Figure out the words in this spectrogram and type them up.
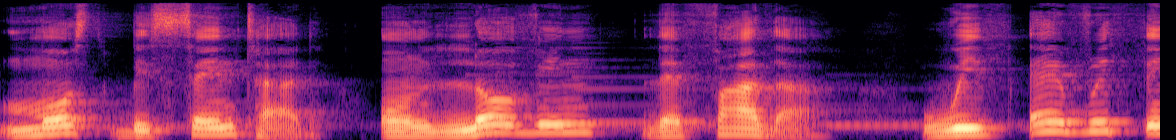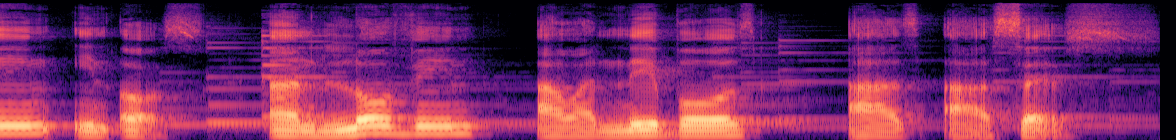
must be centered on loving the Father with everything in us and loving our neighbors as ourselves.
